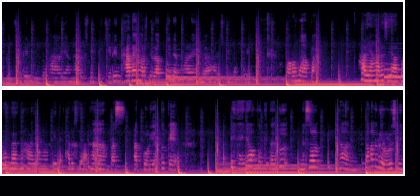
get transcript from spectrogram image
dipikirin gitu hal yang harus dipikirin hal yang harus dilakuin dan hal yang nggak harus dilakuin. Kalau kamu apa? Hal yang harus dilakuin dan hal yang tidak harus dilakuin. Pas saat kuliah tuh kayak ih kayaknya waktu kita itu nyesel. Misalkan kita kan udah lulus nih.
